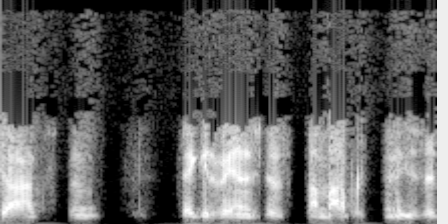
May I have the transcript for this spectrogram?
shots and take advantage of some opportunities that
